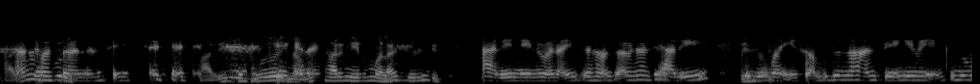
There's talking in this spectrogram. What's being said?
හරි ගැඹුරුයි නමුත් හරි නිර්මලයි පිරිසිදුයි. හරි නිර්මලයි ස්වාමීනාන්සේ හරි පුදුමයි සම්බුදුන් වහන්සේගේ මේ පුදුම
